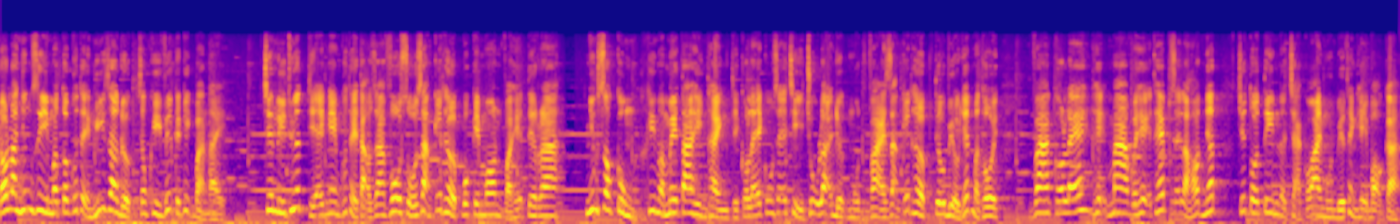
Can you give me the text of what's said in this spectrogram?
Đó là những gì mà tôi có thể nghĩ ra được trong khi viết cái kịch bản này. Trên lý thuyết thì anh em có thể tạo ra vô số dạng kết hợp Pokemon và hệ Terra, nhưng sau cùng khi mà meta hình thành thì có lẽ cũng sẽ chỉ trụ lại được một vài dạng kết hợp tiêu biểu nhất mà thôi, và có lẽ hệ ma với hệ thép sẽ là hot nhất chứ tôi tin là chả có ai muốn biến thành hệ bọ cả.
